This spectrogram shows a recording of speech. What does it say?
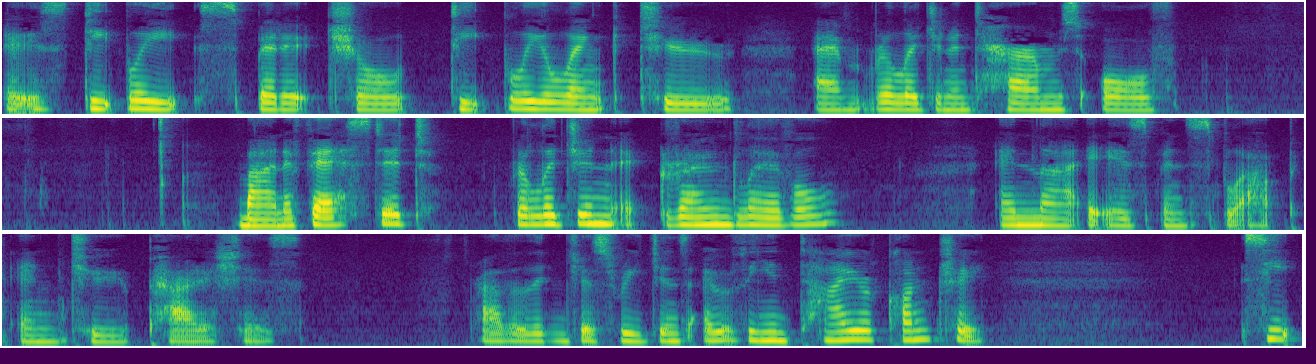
it is deeply spiritual, deeply linked to um, religion in terms of manifested religion at ground level, in that it has been split up into parishes rather than just regions out of the entire country. See,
